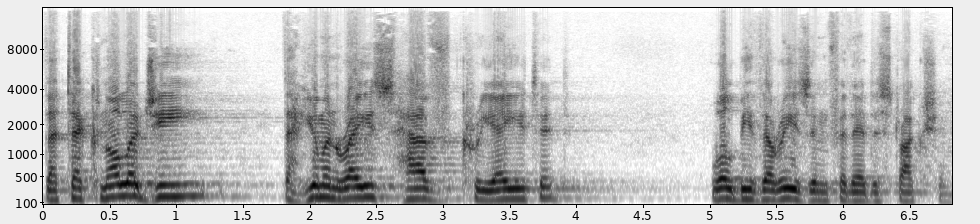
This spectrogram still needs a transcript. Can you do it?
the technology the human race have created will be the reason for their destruction.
